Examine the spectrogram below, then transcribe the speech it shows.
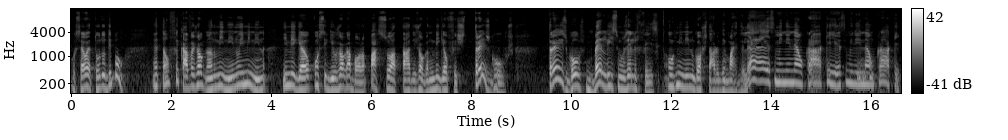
O céu é tudo de bom. Então ficava jogando menino e menina e Miguel conseguiu jogar bola. Passou a tarde jogando. Miguel fez três gols três gols belíssimos ele fez. Os meninos gostaram demais dele. É, esse menino é um craque, esse menino é um craque.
